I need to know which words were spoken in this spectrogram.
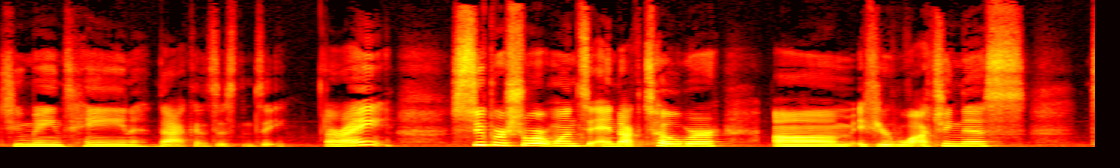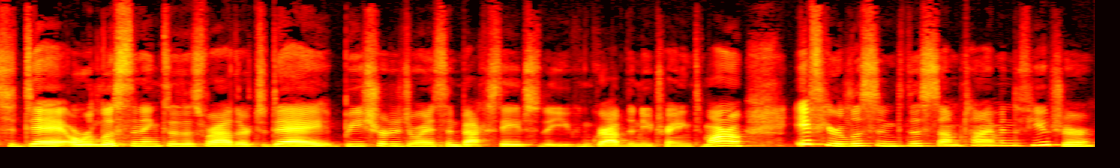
to maintain that consistency. All right? Super short one to end October. Um, if you're watching this today or listening to this rather today, be sure to join us in backstage so that you can grab the new training tomorrow. If you're listening to this sometime in the future,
